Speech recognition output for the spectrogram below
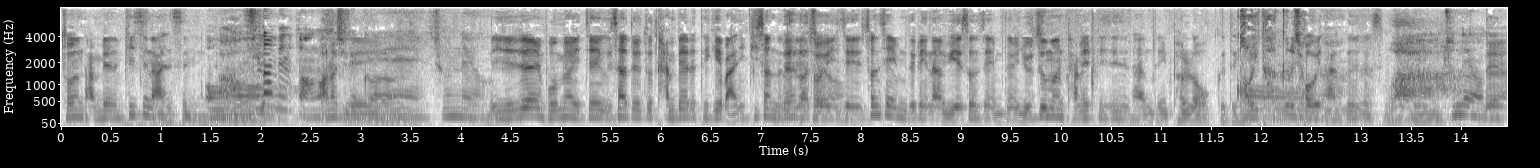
저는 담배는 피지는 않습니다. 어, 아. 술 담배를 또 안. 하시니까. 네, 좋네요. 예전에 보면 이제 의사들도 담배를 되게 많이 피셨는데 네. 저희 이제 선생님들이나 위에 선생님들은 요즘은 담배 피시는 사람들이 별로 없거든요. 거의 다 끊으셨구나. 거의 다 끊으셨습니다. 와. 좋네요. 네.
